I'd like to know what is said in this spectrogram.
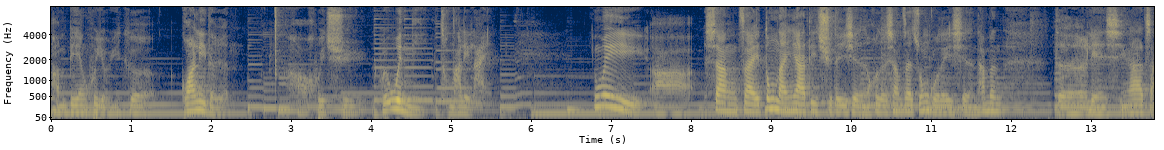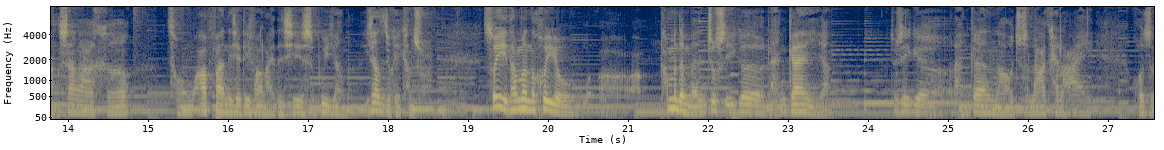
旁边会有一个管理的人，好，回去会问你从哪里来。因为啊，像在东南亚地区的一些人，或者像在中国的一些人，他们的脸型啊、长相啊，和从阿富汗那些地方来的其实是不一样的，一下子就可以看出来。所以他们会有啊，他们的门就是一个栏杆一样，就是一个栏杆，然后就是拉开来，或者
